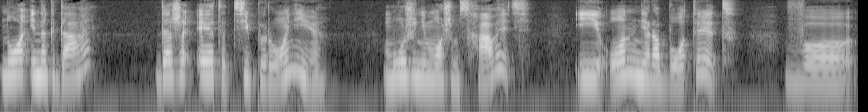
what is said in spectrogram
Но иногда даже этот тип иронии мы уже не можем схавать, и он не работает в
